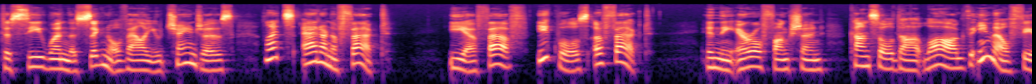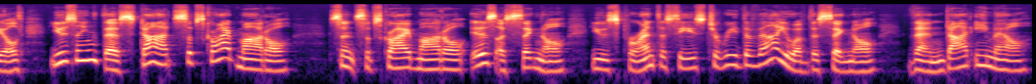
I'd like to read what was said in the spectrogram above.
To see when the signal value changes, let's add an effect. EFF equals effect. In the arrow function, console.log the email field using this dot subscribe model. Since subscribe model is a signal, use parentheses to read the value of the signal, then dot email.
